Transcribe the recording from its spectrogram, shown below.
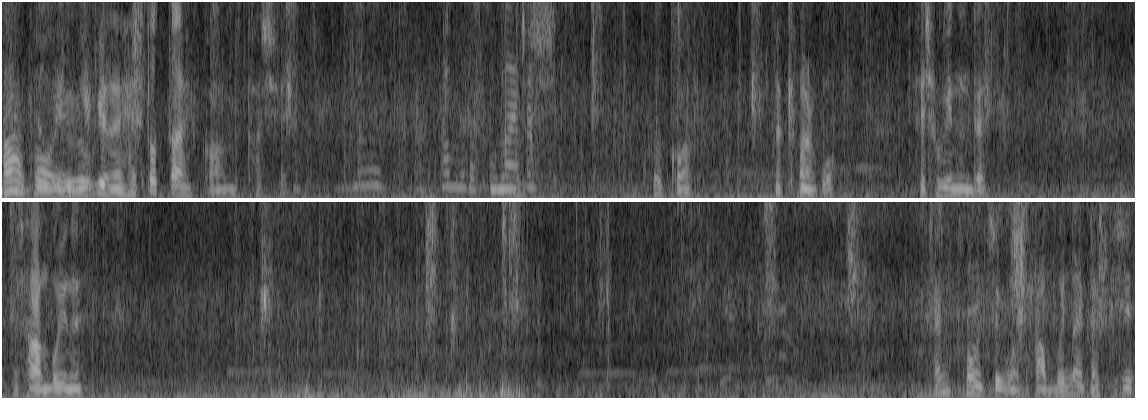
아 더워 여기는 해 떴다니까 다시. 아까보다 더 맑아 그럴까. 이렇게 말고. 해 저기 있는데. 잘 안 보이네. 핸드폰을 찍으면 잘 안 보인다니까 빛이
